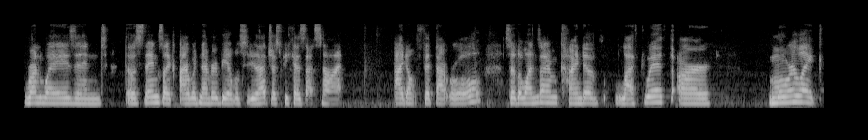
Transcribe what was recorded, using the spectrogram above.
runways and those things like i would never be able to do that just because that's not i don't fit that role. So the ones i'm kind of left with are more like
